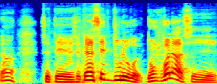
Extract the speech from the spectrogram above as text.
hein. C'était c'était assez douloureux donc voilà c'est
